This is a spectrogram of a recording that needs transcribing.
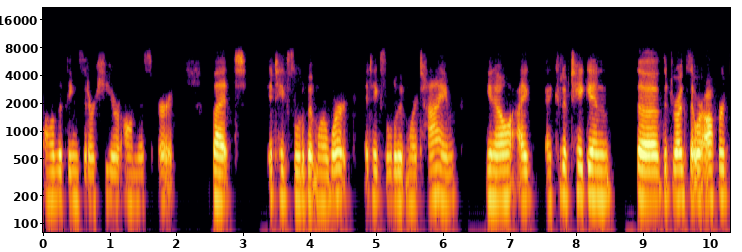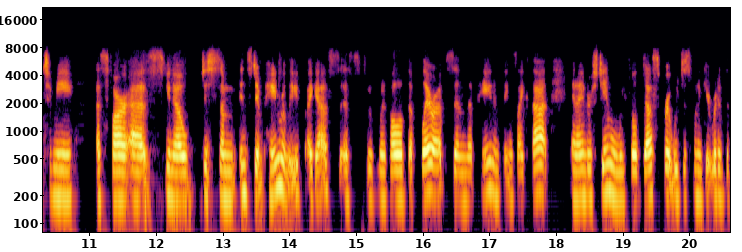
all the things that are here on this earth. But it takes a little bit more work. It takes a little bit more time. You know i i could have taken the the drugs that were offered to me as far as you know just some instant pain relief i guess with all of the flare-ups and the pain and things like that. And i understand when we feel desperate we just want to get rid of the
